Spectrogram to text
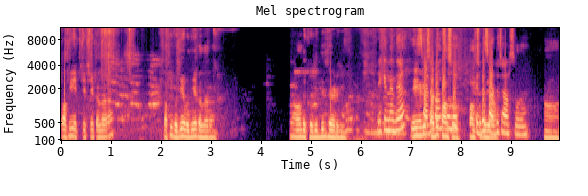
ਕਾਫੀ ਅੱਛੇ ਅੱਛੇ ਕਲਰ ਆ। ਕਾਫੀ ਵਧੀਆ ਵਧੀਆ ਕਲਰ ਆ। ਆ ਦੇਖੋ ਜੀ ਇੱਧਰ ਸਾਈਡ ਵੀ। ਇਹ ਕਿੰਨੇ ਦੇ ਆ? ਇਹ ਹੈਗੇ 550 ਇੱਧਰ 450 ਦਾ। ਹਾਂ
